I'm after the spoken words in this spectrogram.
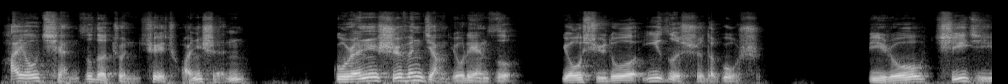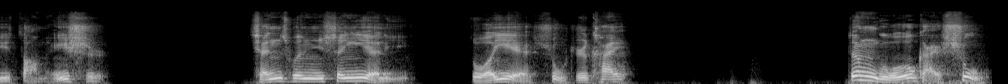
还有遣字的准确传神。古人十分讲究练字。有许多一字诗的故事，比如齐己早梅诗：“前村深夜里，昨夜树枝开。”郑谷改树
